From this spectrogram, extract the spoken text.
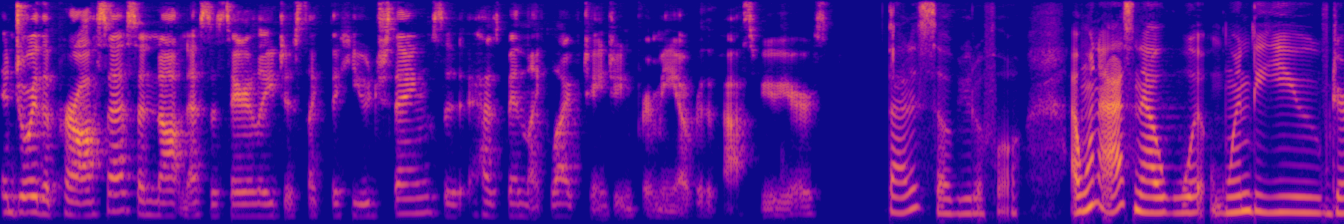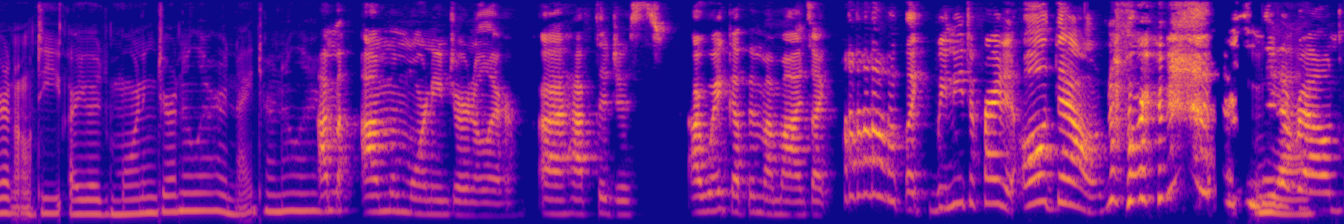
enjoy the process and not necessarily just like the huge things it has been like life changing for me over the past few years that is so beautiful. I want to ask now, what when do you journal? Do you are you a morning journaler or a night journaler? I'm I'm a morning journaler. I have to just I wake up in my mind's like ah, like we need to write it all down. yeah. around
